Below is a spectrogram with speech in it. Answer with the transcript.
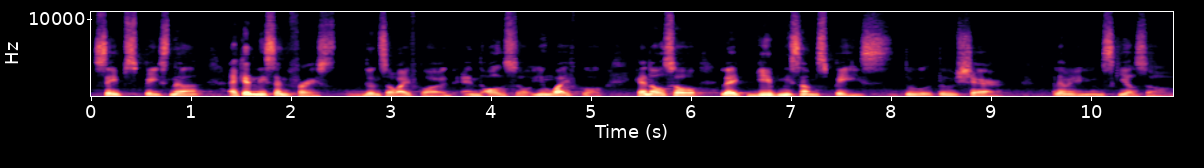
safe space na I can listen first dun sa wife ko and also yung wife ko can also like give me some space to to share alam mo yun, yung skills of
